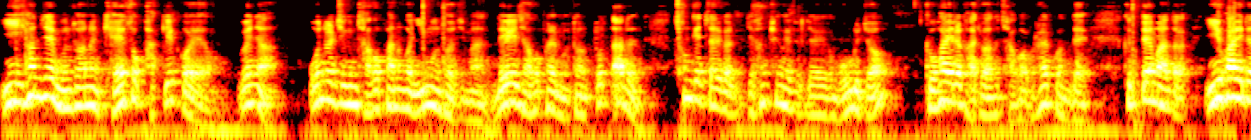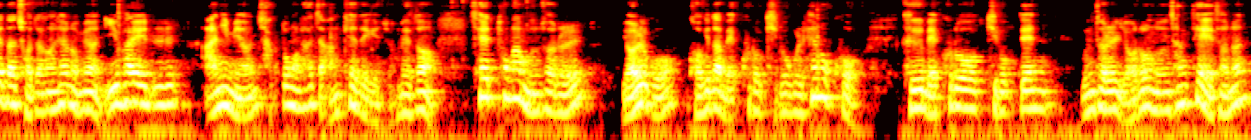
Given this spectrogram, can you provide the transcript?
이 현재 문서는 계속 바뀔 거예요. 왜냐? 오늘 지금 작업하는 건 이 문서지만 내일 작업할 문서는 또 다른 1000개짜리가 될지 3000개짜리가 모르죠. 그 파일을 가져와서 작업을 할 건데 그때마다 이 파일에다 저장을 해 놓으면 이 파일을 아니면 작동을 하지 않게 되겠죠. 그래서 새 통합 문서를 열고 거기다 매크로 기록을 해 놓고 그 매크로 기록된 문서를 열어놓은 상태에서는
